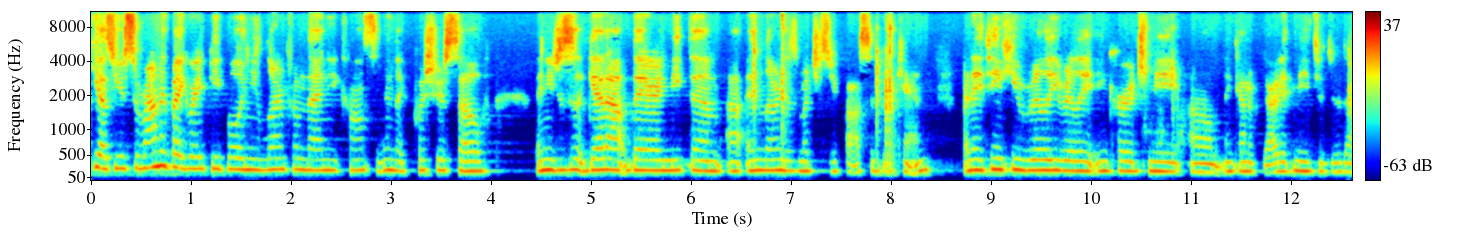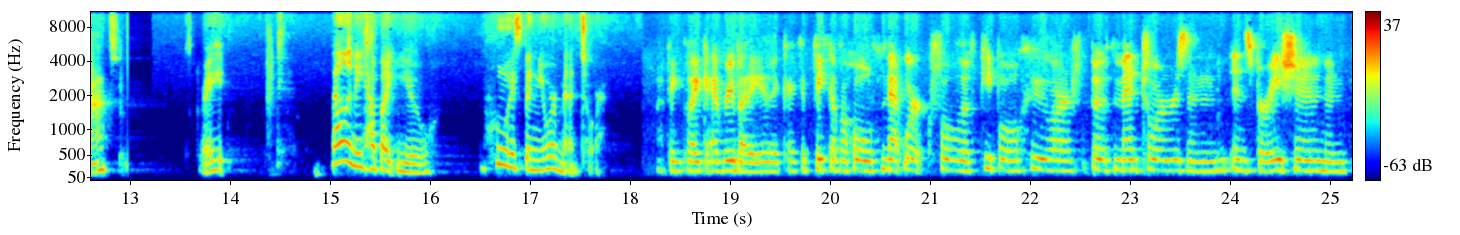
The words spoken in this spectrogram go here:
yes, you're surrounded by great people and you learn from that and you constantly like push yourself and you just get out there and meet them uh, and learn as much as you possibly can. And I think he really, really encouraged me um, and kind of guided me to do that. Great. Melanie, how about you? Who has been your mentor? I think like everybody, like I could think of a whole network full of people who are both mentors and inspiration and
